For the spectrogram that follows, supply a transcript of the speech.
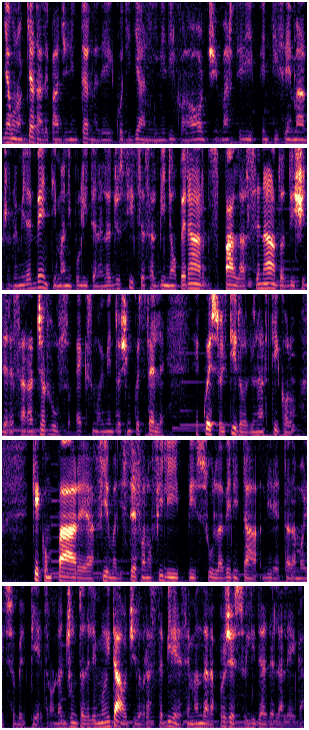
Diamo un'occhiata alle pagine interne dei quotidiani in edicola oggi, martedì 26 maggio 2020, mani pulite nella giustizia, Salvini operar, spalla al Senato, a decidere sarà Giarrusso, ex Movimento 5 Stelle, e questo è il titolo di un articolo che compare a firma di Stefano Filippi sulla verità diretta da Maurizio Belpietro. La giunta delle immunità oggi dovrà stabilire se mandare a processo il leader della Lega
